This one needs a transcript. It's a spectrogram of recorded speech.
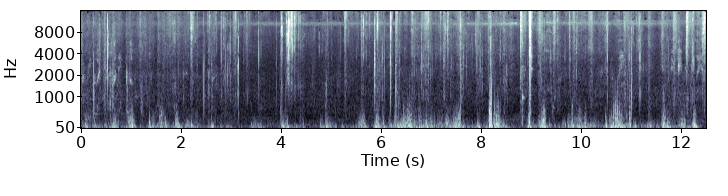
Very good. Let it go. My favorite place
